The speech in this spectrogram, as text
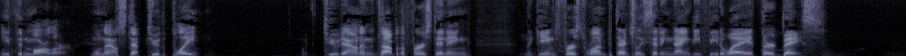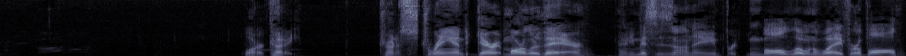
Ethan Marlar will now step to the plate with two down in the top of the first inning. And the game's first run potentially sitting 90 feet away at third base. Watercutty trying to strand Garrett Marlar there, and he misses on a breaking ball low and away for a ball.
